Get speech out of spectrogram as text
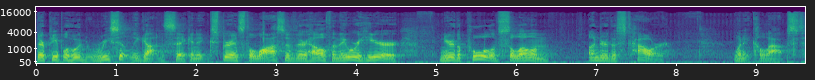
there are people who had recently gotten sick and experienced the loss of their health, and they were here near the pool of Siloam under this tower when it collapsed.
